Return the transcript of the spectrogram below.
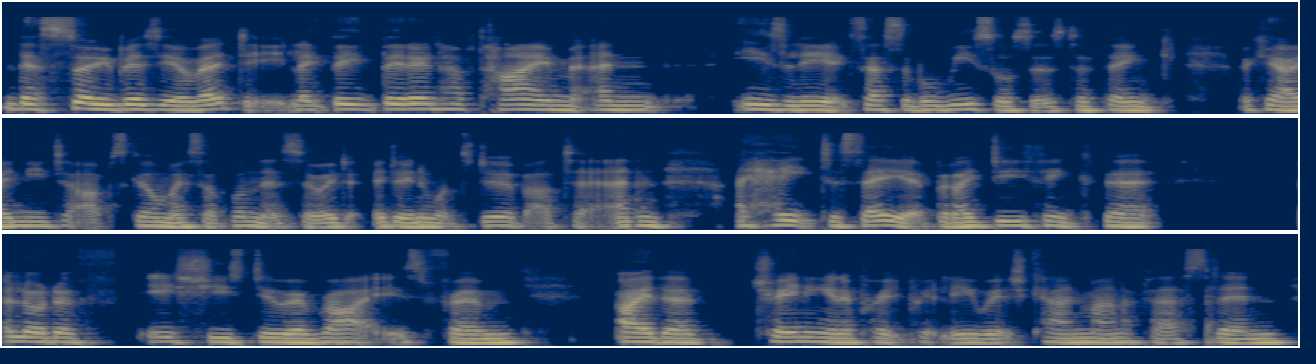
they're so busy already like they they don't have time and easily accessible resources to think okay i need to upskill myself on this so I d- I don't know what to do about it. And i hate to say it but i do think that a lot of issues do arise from either training inappropriately which can manifest in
